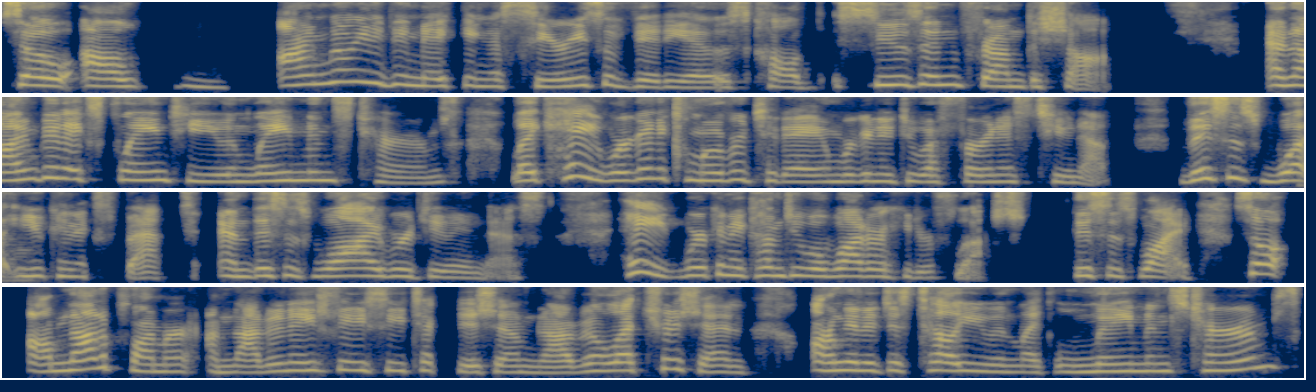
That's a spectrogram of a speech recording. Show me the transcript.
So I'll I'm going to be making a series of videos called Susan from the Shop. And I'm going to explain to you in layman's terms, like, hey, we're going to come over today and we're going to do a furnace tune up. This is what Mhm. you can expect. And this is why we're doing this. Hey, we're going to come do a water heater flush. This is why. So I'm not a plumber. I'm not an HVAC technician. I'm not an electrician. I'm going to just tell you in like layman's terms,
